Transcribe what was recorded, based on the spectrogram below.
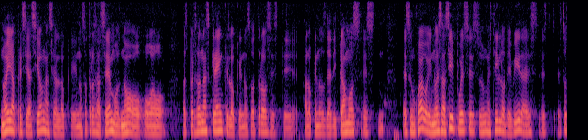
no hay apreciación hacia lo que nosotros hacemos, ¿no? O, las personas creen que lo que nosotros, este, a lo que nos dedicamos es, es un juego y no es así, pues es un estilo de vida, es, es tu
